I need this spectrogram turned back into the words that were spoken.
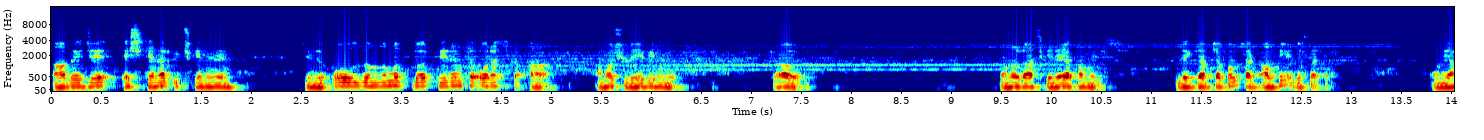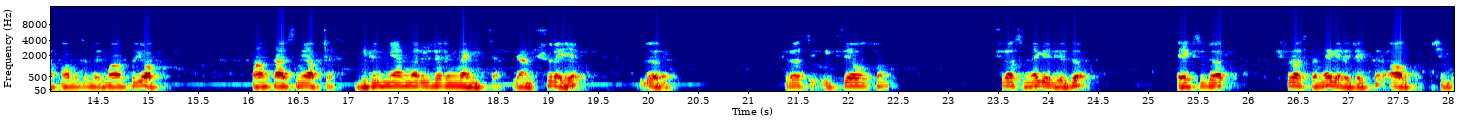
ABC eşkenar üçgeninin şimdi o uzunluğumuz 4 birimse orası da A. Ama şurayı bilmiyoruz. Bravo. Onu rastgele yapamayız. Direkt yapacak olursak 6 gelir zaten. Onu yapmamızın bir mantığı yok. Tam tersini yapacağız. Bilinmeyenler üzerinden gideceğiz. Yani şurayı biliyorum. Şurası x'e olsun. Şurası ne geliyordu? Eksi 4. Şurası da ne gelecektir? 6. Şimdi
